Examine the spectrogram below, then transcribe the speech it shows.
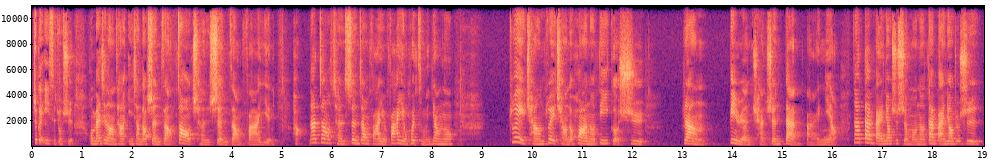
这个意思就是红斑性狼疮影响到肾脏，造成肾脏发炎。好，那造成肾脏发炎，发炎会怎么样呢？最长最长的话呢，第一个是让病人产生蛋白尿。那蛋白尿是什么呢？蛋白尿就是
